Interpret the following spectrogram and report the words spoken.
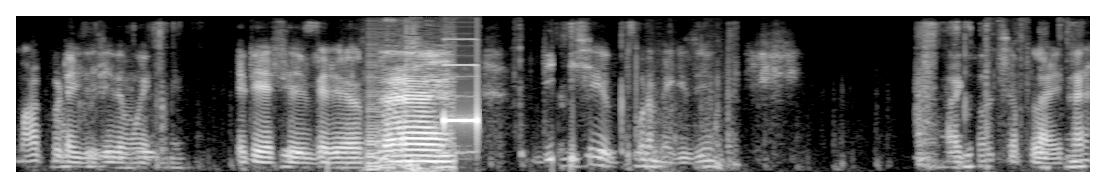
Marco da exigida muito. EDS la... Dice pura magazine. I got supply, na.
